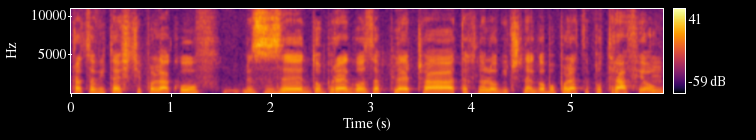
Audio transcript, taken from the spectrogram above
pracowitości Polaków, z dobrego zaplecza technologicznego, bo Polacy potrafią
